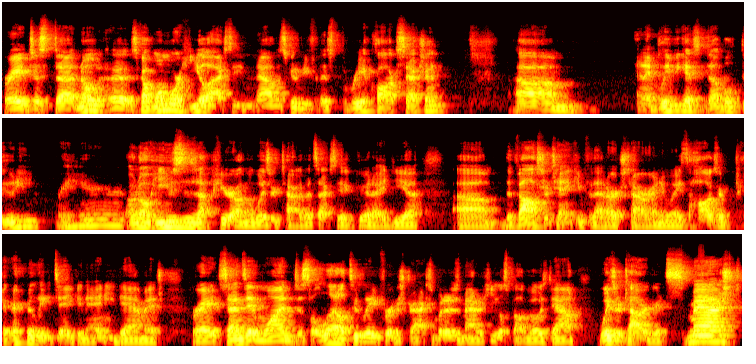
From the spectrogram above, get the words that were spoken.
Right, just uh, no. Uh, it's got one more heal actually now. It's going to be for this three o'clock section. Um, and I believe he gets double duty right here. Oh no, he uses it up here on the wizard tower. That's actually a good idea. Um, the Valks are tanking for that arch tower anyways. The Hogs are barely taking any damage, right? Sends in one, just a little too late for a distraction, but it doesn't matter. Heal spell goes down. Wizard tower gets smashed.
